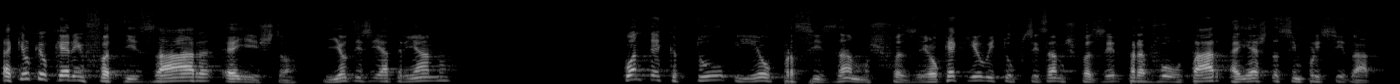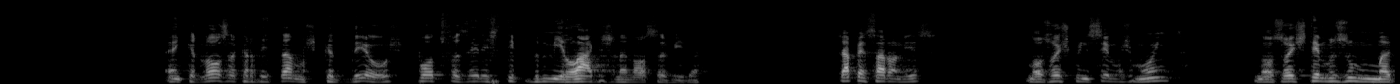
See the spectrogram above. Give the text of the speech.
Aquilo que eu quero enfatizar é isto. E eu dizia, Adriano, Quanto é que tu e eu precisamos fazer? O que é que eu e tu precisamos fazer para voltar a esta simplicidade? Em que nós acreditamos que Deus pode fazer este tipo de milagres na nossa vida. Já pensaram nisso? Nós hoje conhecemos muito, nós hoje temos uma,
